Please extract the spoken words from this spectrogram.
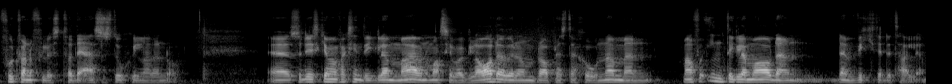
fortfarande förlust för det är så stor skillnad ändå. Eh, så det ska man faktiskt inte glömma även om man ska vara glad över de bra prestationerna men man får inte glömma av den, den viktiga detaljen.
